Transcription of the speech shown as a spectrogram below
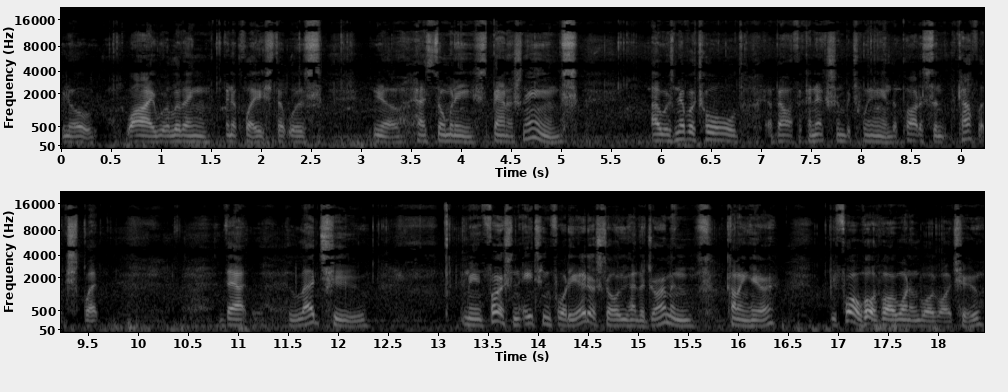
you know, why we're living in a place that was, you know, has so many Spanish names. I was never told about the connection between the Protestant Catholic split that led to, I mean, first in 1848 or so, you had the Germans coming here before World War One and World War Two,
